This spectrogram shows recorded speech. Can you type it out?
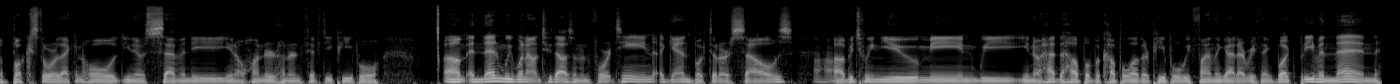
a bookstore that can hold you know 70 you know 100 150 people Um, and then we went out in 2014 again, booked it ourselves. Uh-huh. Uh, between you, me, and we, you know, had the help of a couple other people. We finally got everything booked. But even then,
